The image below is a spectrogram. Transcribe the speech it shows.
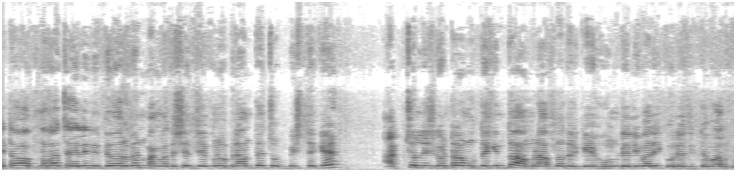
এটাও আপনারা চাইলে নিতে পারবেন। বাংলাদেশের যে কোনো প্রান্তে চব্বিশ থেকে আটচল্লিশ ঘণ্টার মধ্যে কিন্তু আমরা আপনাদেরকে হোম ডেলিভারি করে দিতে পারব।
